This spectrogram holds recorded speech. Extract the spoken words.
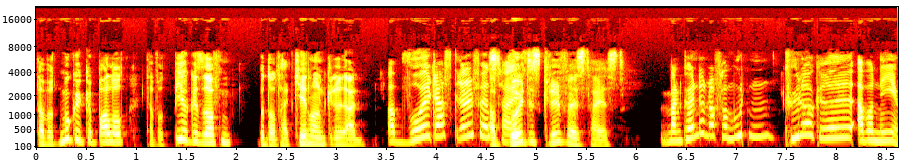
Da wird Mucke geballert, da wird Bier gesoffen und dort hat keiner einen Grill an. Obwohl das Grillfest Obwohl heißt. das Grillfest heißt. Man könnte noch vermuten, kühler Grill, aber nee.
